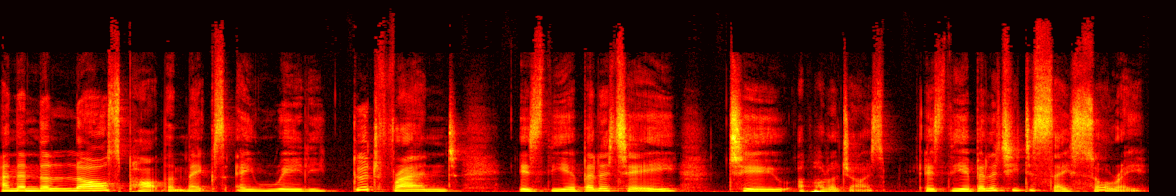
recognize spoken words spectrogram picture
And then the last part that makes a really good friend is the ability to apologize. It's the ability to say sorry.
